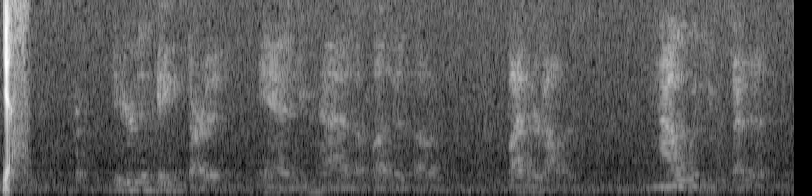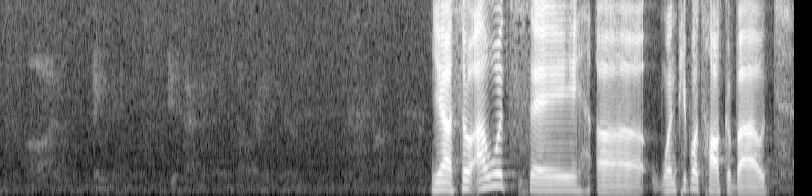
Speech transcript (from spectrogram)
yes. if you're just getting started and you had a budget of five hundred dollars, how would you spend it on things that can be effective in accelerating your Yeah, so I would say uh, when people talk about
